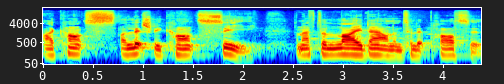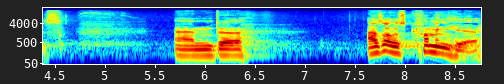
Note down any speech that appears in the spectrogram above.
I can't, I literally can't see and I have to lie down until it passes. And uh, as I was coming here,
